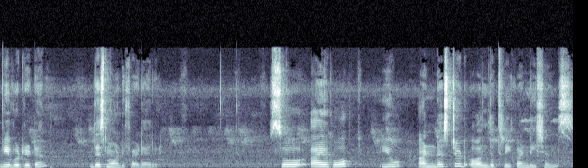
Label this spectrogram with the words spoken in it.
we would return this modified array. So i hope you understood all the three conditions.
